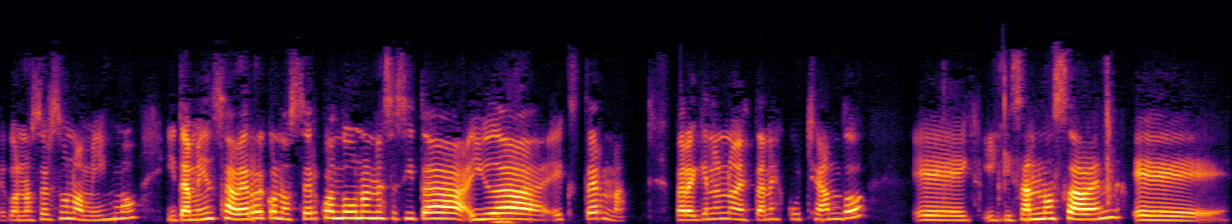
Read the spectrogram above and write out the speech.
de conocerse uno mismo y también saber reconocer cuando uno necesita ayuda externa. Para quienes nos están escuchando, eh, y quizás no saben, eh,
